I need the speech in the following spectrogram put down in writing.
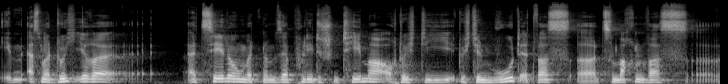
Eben erstmal durch ihre Erzählung mit einem sehr politischen Thema, auch durch, die, durch den Mut, etwas äh, zu machen, was äh,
